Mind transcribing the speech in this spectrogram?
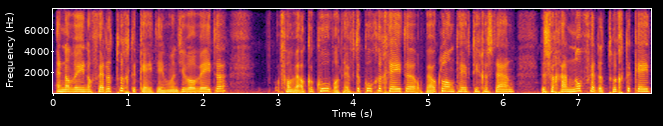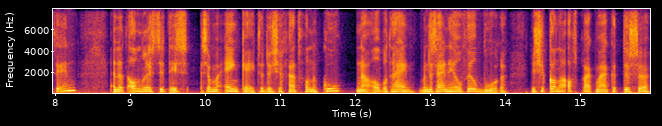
En dan wil je nog verder terug de keten in. Want je wil weten van welke koe, wat heeft de koe gegeten, op welk land heeft die gestaan. Dus we gaan nog verder terug de keten in. En het andere is, dit is zeg maar één keten. Dus je gaat van een koe naar Albert Heijn. Maar er zijn heel veel boeren. Dus je kan een afspraak maken tussen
